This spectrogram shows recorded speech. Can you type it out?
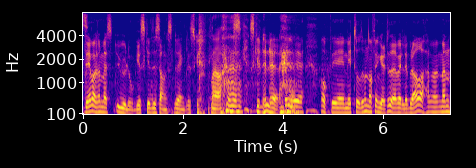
Det var den mest ulogiske distansen du egentlig skulle, ja. skulle løpe i- oppi mitt hode, men nå fungerte det veldig bra. Da. Men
